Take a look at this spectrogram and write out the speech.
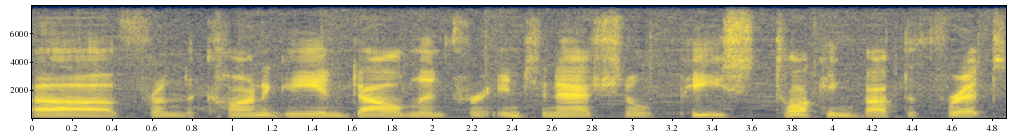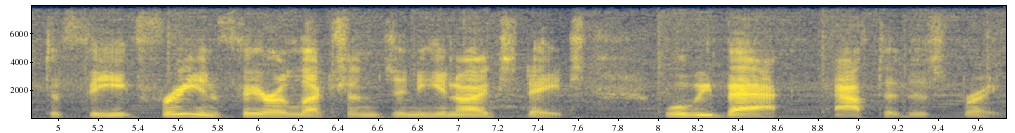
uh, from the Carnegie Endowment for International Peace, talking about the threats to free and fair elections in the United States. We'll be back after this break.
